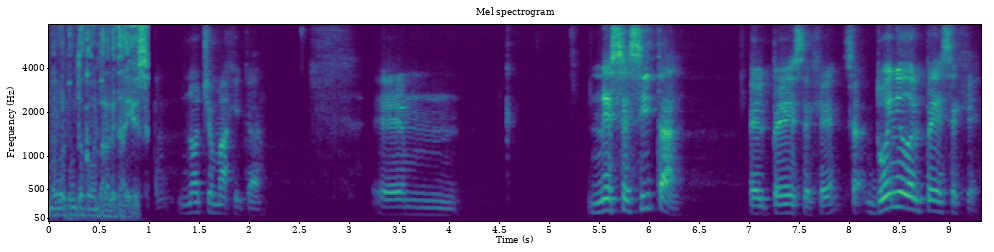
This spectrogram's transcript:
para detalles. Noche mágica. Em, necesita el PSG, o sea, dueño del PSG,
